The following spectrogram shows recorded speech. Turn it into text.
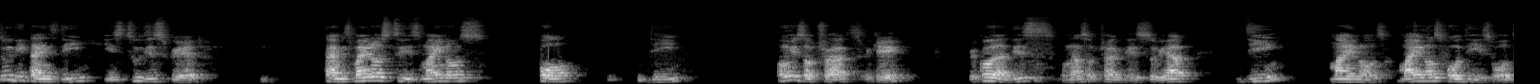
2d times d is 2d squared. Times minus 2 is minus 4d. When we subtract, okay, Recall that this will now subtract this. So we have d minus minus 4d is what?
